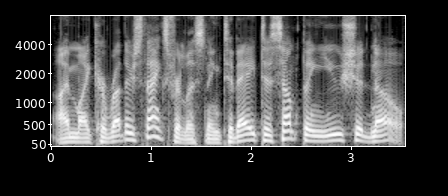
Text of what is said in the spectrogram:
I'm Mike Carruthers. Thanks for listening today to Something You Should Know.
